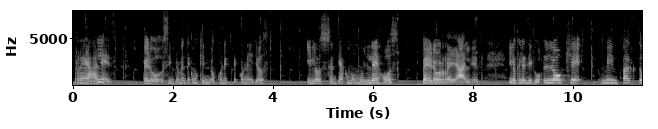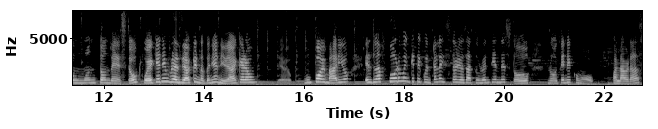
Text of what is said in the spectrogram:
reales, pero simplemente como que no conecté con ellos y los sentía como muy lejos, pero reales. Y lo que les digo, lo que me impactó un montón de esto, puede que haya influenciado que no tenía ni idea que era un, eh, poemario, es la forma en que te cuenta la historia, o sea, tú lo entiendes todo, no tiene como palabras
